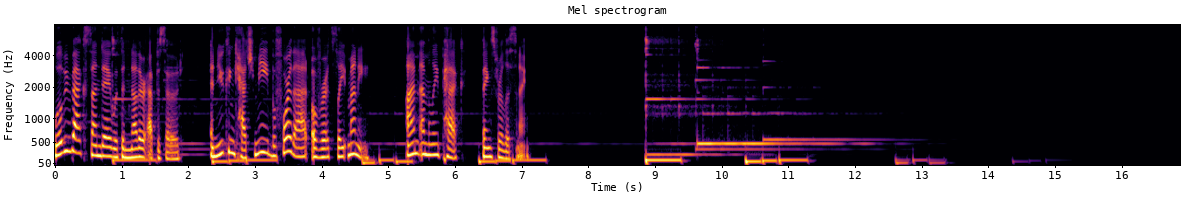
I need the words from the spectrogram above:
We'll be back Sunday with another episode, and you can catch me before that over at Slate Money. I'm Emily Peck. Thanks for listening.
